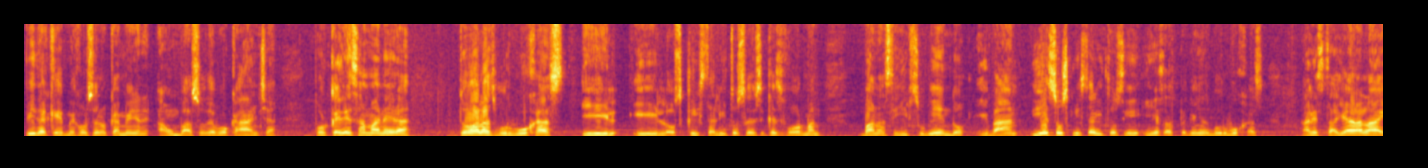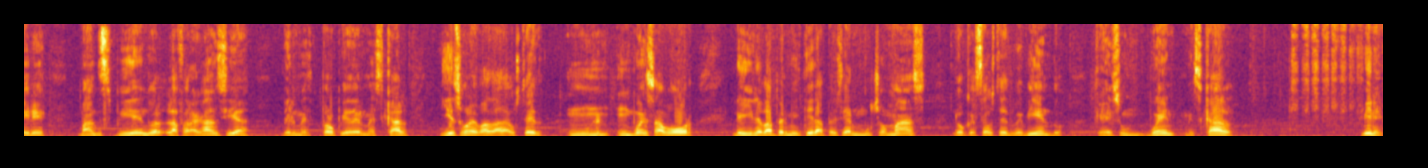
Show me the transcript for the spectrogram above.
pida que mejor se lo cambien a un vaso de boca ancha, porque de esa manera todas las burbujas y, los cristalitos que se, forman van a seguir subiendo y van, y esos cristalitos y, esas pequeñas burbujas, al estallar al aire, van despidiendo la fragancia del, propia del mezcal y eso le va a dar a usted un, un buen sabor y le va a permitir apreciar mucho más lo que está usted bebiendo, que es un buen mezcal. Mire,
